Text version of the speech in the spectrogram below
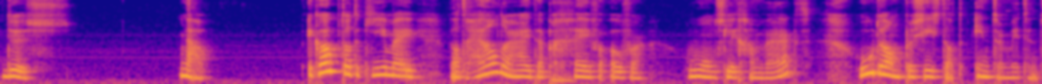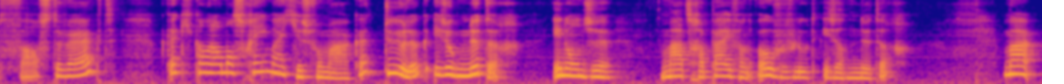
Dus, nou, ik hoop dat ik hiermee wat helderheid heb gegeven over hoe ons lichaam werkt, hoe dan precies dat intermittent vasten werkt Kijk, je kan er allemaal schemaatjes voor maken. Tuurlijk, is ook nuttig. In onze maatschappij van overvloed is dat nuttig. Maar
